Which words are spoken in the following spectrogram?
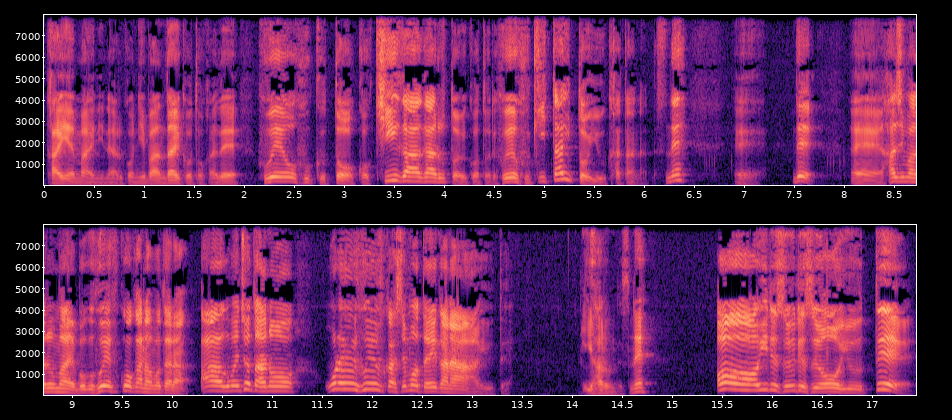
開演前になるこう二番太鼓とかで、笛を吹くと、こう、気が上がるということで、笛を吹きたいという方なんですね。えー、で、えー、始まる前、僕笛吹こうかな思ったら、ああ、ごめん、ちょっとあの、俺笛吹かしてもらってええかな、言うて。言い張るんですね。ああ、いいですよ、いいですよ、言うて、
